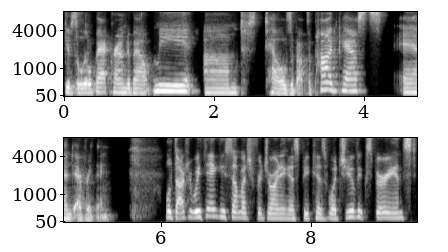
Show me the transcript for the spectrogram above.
gives a little background about me um, tells about the podcasts and everything. Well doctor we thank you so much for joining us because what you've experienced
